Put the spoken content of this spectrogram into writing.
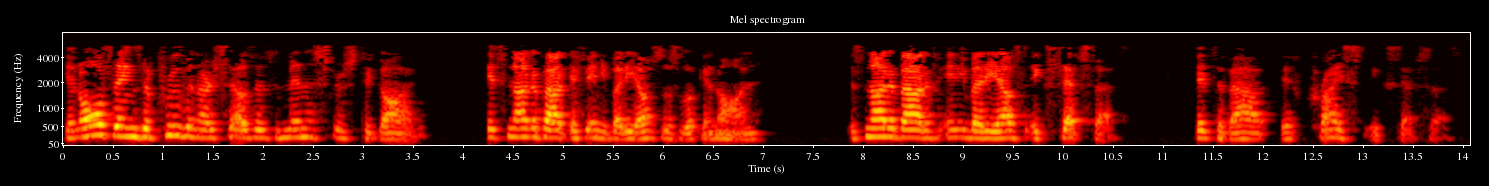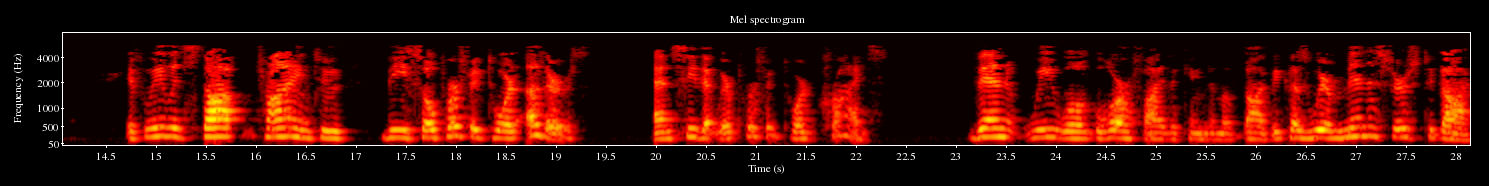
In all things, approving ourselves as ministers to God. It's not about if anybody else is looking on. It's not about if anybody else accepts us. It's about if Christ accepts us. If we would stop trying to be so perfect toward others and see that we're perfect toward Christ, then we will glorify the kingdom of God because we're ministers to God.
